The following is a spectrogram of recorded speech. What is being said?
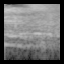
Americans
